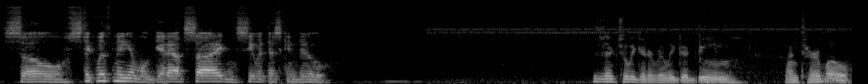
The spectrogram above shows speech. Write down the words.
So stick with me and we'll get outside and see what this can do. This is actually got a really good beam on turbo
